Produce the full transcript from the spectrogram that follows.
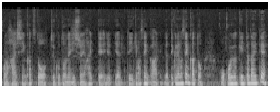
この配信活動ということをね一緒に入ってやっていきませんかやってくれませんかとお声がけいただいて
